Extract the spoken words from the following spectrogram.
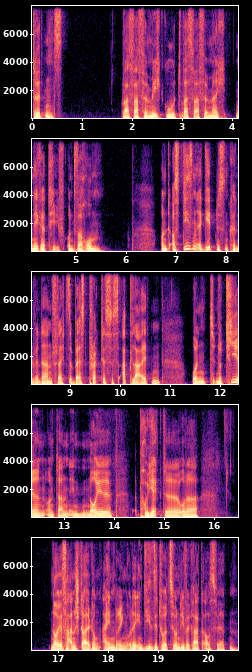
Drittens, was war für mich gut, was war für mich negativ und warum? Und aus diesen Ergebnissen können wir dann vielleicht the best practices ableiten und notieren und dann in neue Projekte oder neue Veranstaltungen einbringen oder in die Situation, die wir gerade auswerten.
